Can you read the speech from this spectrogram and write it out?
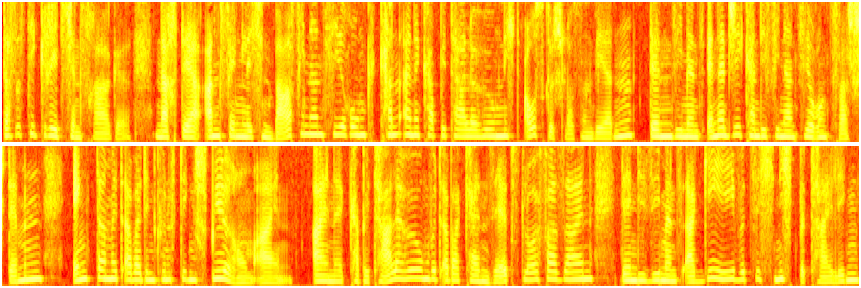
Das ist die Gretchenfrage. Nach der anfänglichen Barfinanzierung kann eine Kapitalerhöhung nicht ausgeschlossen werden, denn Siemens Energy kann die Finanzierung zwar stemmen, engt damit aber den künftigen Spielraum ein. Eine Kapitalerhöhung wird aber kein Selbstläufer sein, denn die Siemens AG wird sich nicht beteiligen,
